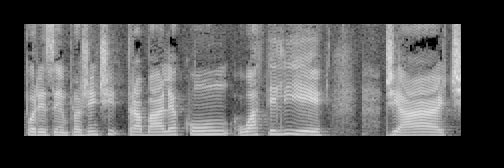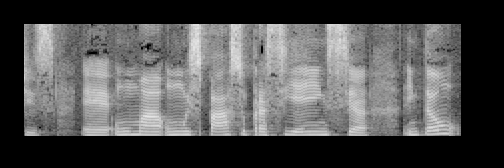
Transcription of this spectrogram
Por exemplo, a gente trabalha com o ateliê de artes, é, uma, um espaço para ciência. Então,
